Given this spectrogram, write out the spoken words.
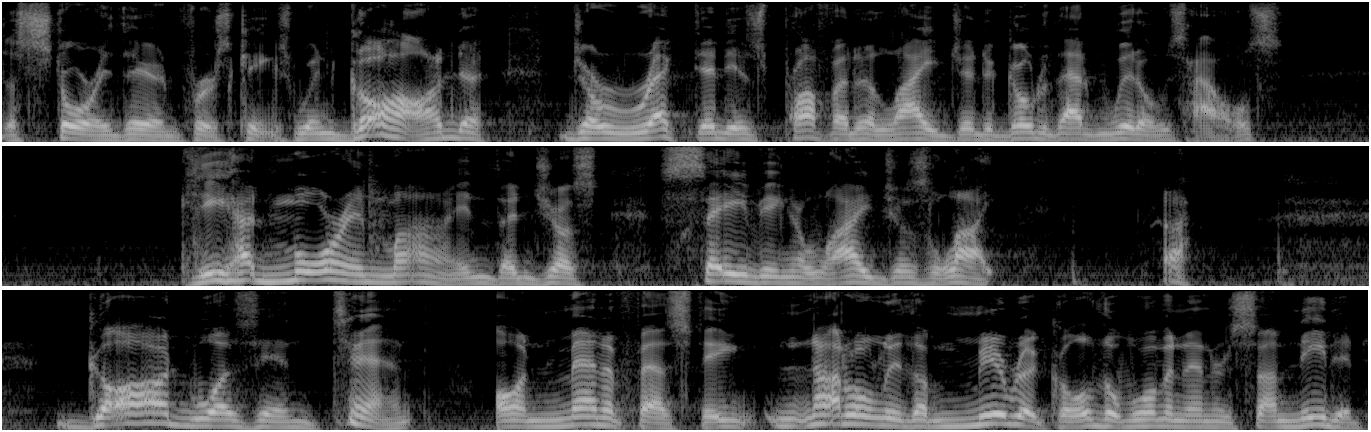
the story there in 1 Kings. When God directed his prophet Elijah to go to that widow's house, he had more in mind than just saving Elijah's life. God was intent on manifesting not only the miracle the woman and her son needed,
